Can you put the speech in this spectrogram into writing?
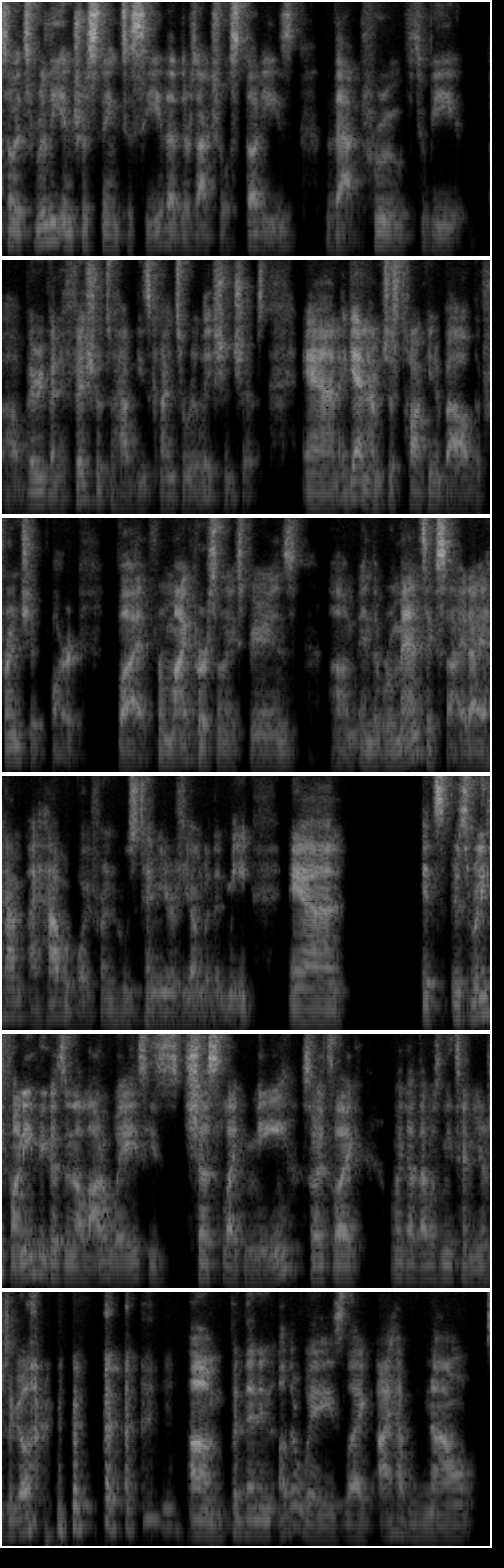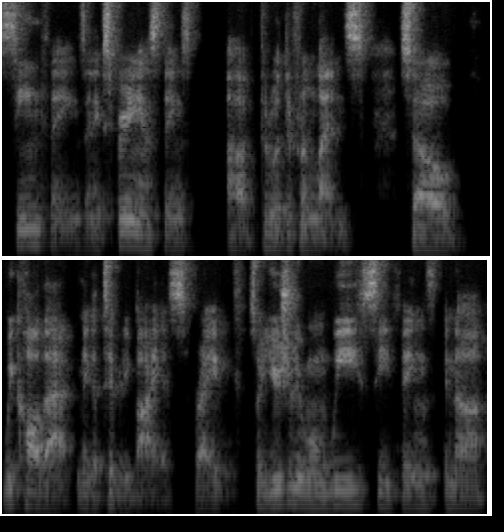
So it's really interesting to see that there's actual studies that prove to be uh, very beneficial to have these kinds of relationships. And again, I'm just talking about the friendship part, but from my personal experience, um, in the romantic side, I have I have a boyfriend who's 10 years younger than me. And it's it's really funny because in a lot of ways he's just like me. So it's like, oh my God, that was me 10 years ago. um, but then in other ways, like I have now seen things and experienced things uh, through a different lens. So we call that negativity bias, right? So usually when we see things in a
